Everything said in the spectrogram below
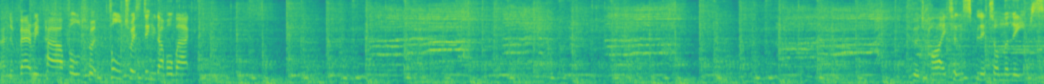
And a very powerful twi full twisting double back. Good height and split on the leaps.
